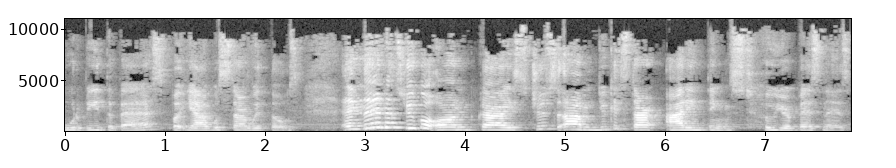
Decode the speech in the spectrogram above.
would be the best. But yeah, we'll start with those. And then as you go on, guys, just um, you can start adding things to your business.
